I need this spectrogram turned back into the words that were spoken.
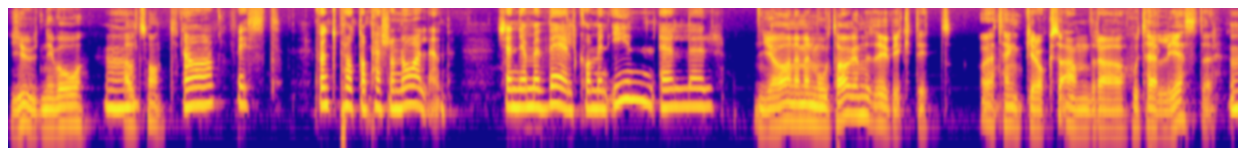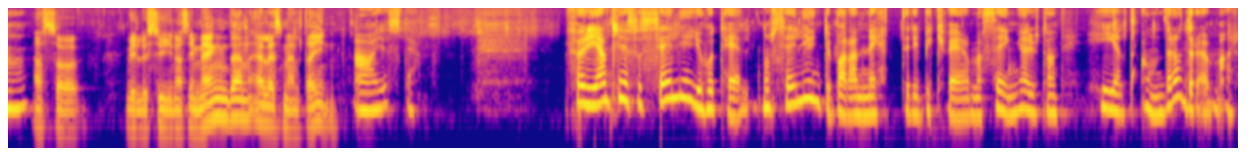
ljudnivå, mm. allt sånt. Ja, visst. Får inte prata om personalen. Känner jag mig välkommen in eller? Ja, nej, men mottagandet är ju viktigt. Och jag tänker också andra hotellgäster. Mm. Alltså, vill du synas i mängden eller smälta in? Ja, just det. För egentligen så säljer ju hotell, de säljer ju inte bara nätter i bekväma sängar utan helt andra drömmar.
